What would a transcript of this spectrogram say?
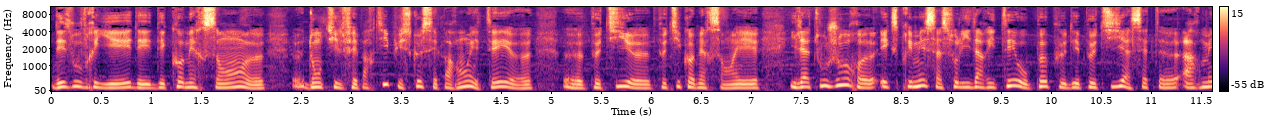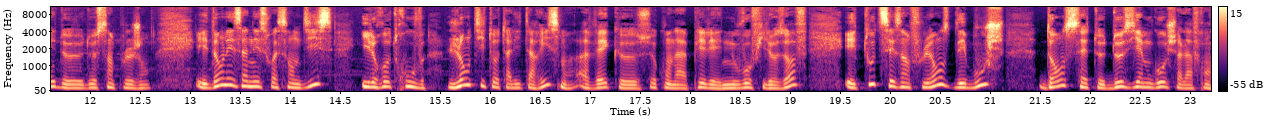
des ouvriers, des, commerçants dont il fait partie, puisque ses parents étaient petits, petits commerçants. Et il a toujours exprimé sa solidarité au peuple des petits, à cette armée de simples gens. Et dans les années 70, il retrouve l'antitotalitarisme avec ce qu'on a appelé les nouveaux philosophes, et toutes ces influences débouchent dans cette deuxième gauche à la France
